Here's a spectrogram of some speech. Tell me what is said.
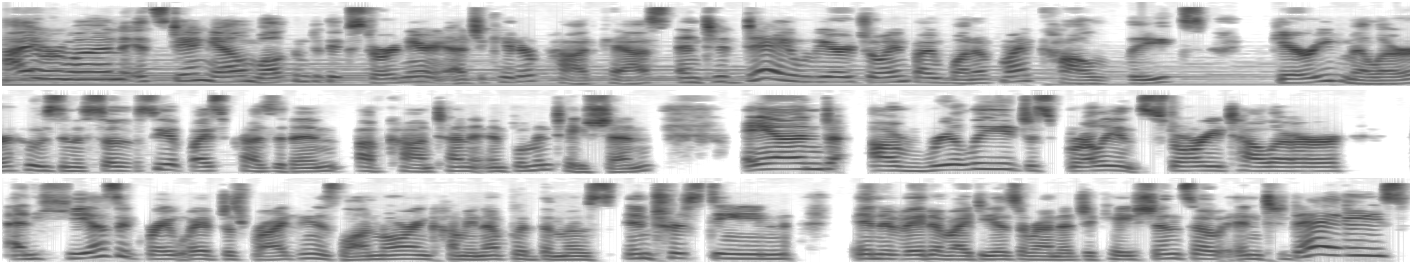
Hi, everyone. It's Danielle, and welcome to the Extraordinary Educator podcast. And today we are joined by one of my colleagues, Gary Miller, who's an Associate Vice President of Content and Implementation and a really just brilliant storyteller. And he has a great way of just riding his lawnmower and coming up with the most interesting, innovative ideas around education. So in today's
